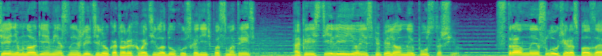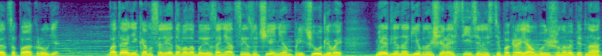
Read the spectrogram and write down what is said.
Те немногие местные жители, у которых хватило духу сходить посмотреть, окрестили ее испепеленной пустошью. Странные слухи расползаются по округе. Ботаникам следовало бы заняться изучением причудливой, медленно гибнущей растительности по краям выжженного пятна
